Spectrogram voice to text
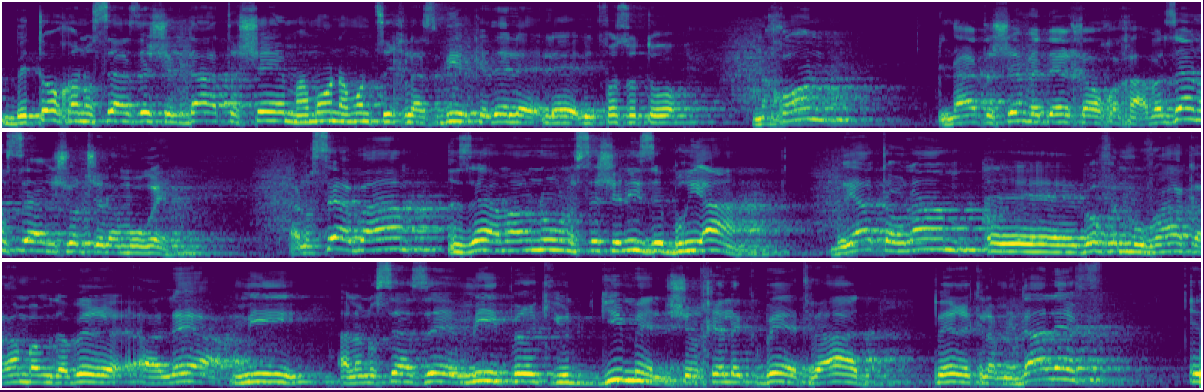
בתוך הנושא הזה של דעת השם, המון המון צריך להסביר כדי לתפוס אותו נכון, דעת השם ודרך ההוכחה, אבל זה הנושא הראשון של המורה. הנושא הבא, זה אמרנו, נושא שני זה בריאה. בריאת העולם אה, באופן מובהק הרמב"ם מדבר עליה, מ, על הנושא הזה מפרק י"ג של חלק ב' ועד פרק ל"א. אה,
